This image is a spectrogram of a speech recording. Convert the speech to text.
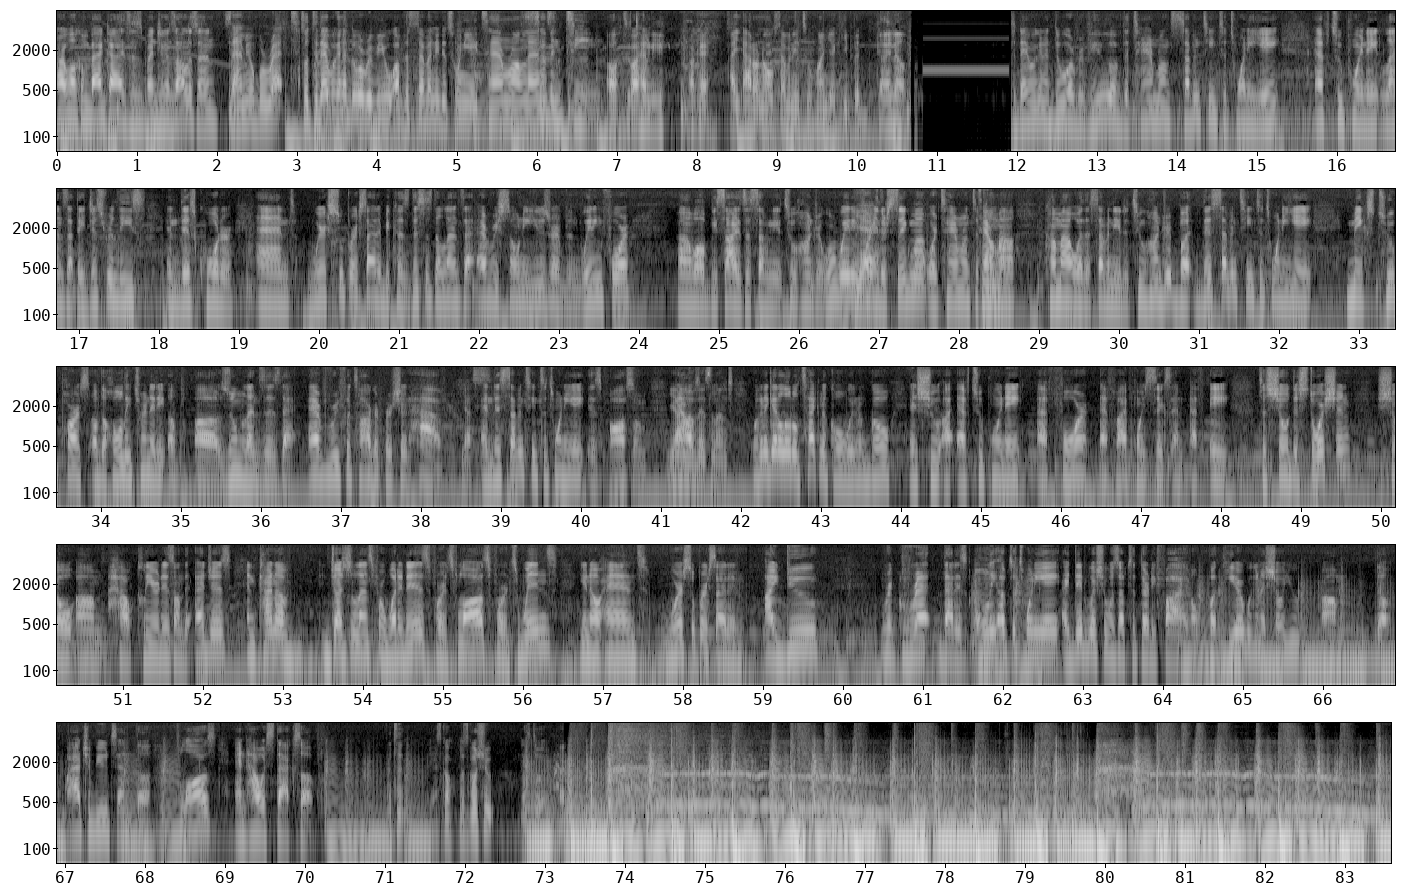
All right, welcome back, guys. This is Bengi Gonzalez and Samuel Bouret. So today we're gonna do a review of the 70 to 28 Tamron lens. 17 Oh, to go 20. ahead. Okay, I, I don't know, 70 to 100, keep it. I know. Today we're gonna do a review of the Tamron 17 to 28 f2.8 lens that they just released in this quarter, and we're super excited because this is the lens that every Sony user have been waiting for. Uh, well, besides the 70 to 200, we're waiting for either Sigma or Tamron to come out come out with a 70 to 200. But this 17 to 28 makes two parts of the holy trinity of uh, zoom lenses that every photographer should have. Yes. And this 17 to 28 is awesome. Yeah, Now, I love this lens. We're gonna get a little technical. We're gonna go and shoot a f2.8, f4, f5.6, and f8 to show distortion, show um, how clear it is on the edges, and kind of judge the lens for what it is, for its flaws, for its wins, you know. And we're super excited. I do regret that it's only up to 28. I did wish it was up to 35. But here we're gonna show you um, the attributes and the flaws and how it stacks up. That's it. Let's go. Let's go shoot. Let's do it.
